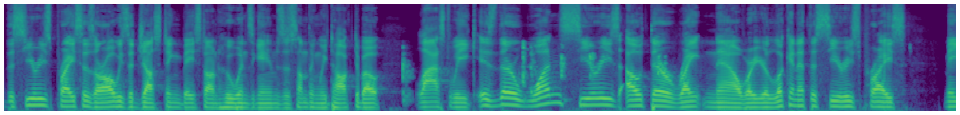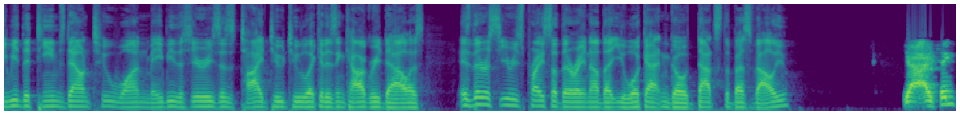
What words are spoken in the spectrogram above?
the series prices are always adjusting based on who wins games. Is something we talked about last week. Is there one series out there right now where you're looking at the series price? Maybe the team's down two one. Maybe the series is tied two two, like it is in Calgary, Dallas. Is there a series price out there right now that you look at and go, "That's the best value"? Yeah, I think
